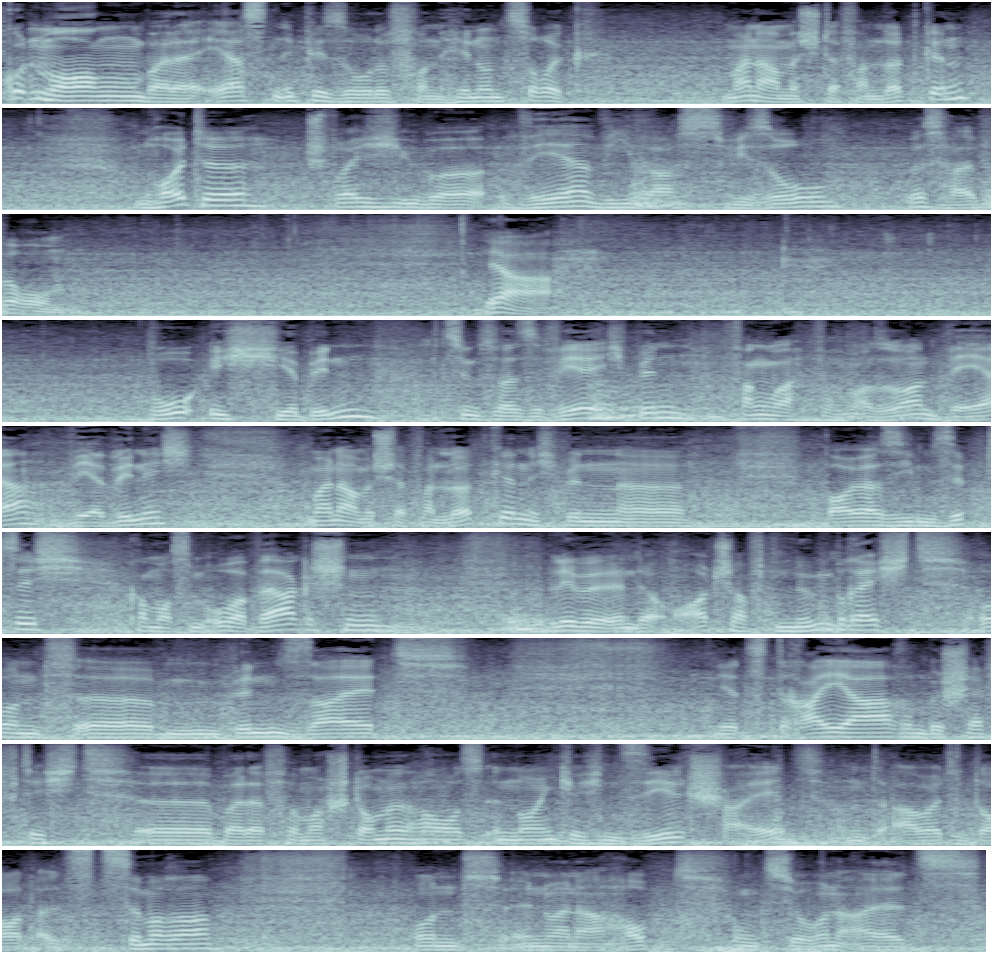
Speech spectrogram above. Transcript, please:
Guten Morgen bei der ersten Episode von Hin und Zurück. Mein Name ist Stefan Löttgen und heute spreche ich über wer, wie, was, wieso, weshalb, warum. Ja, wo ich hier bin, beziehungsweise wer ich bin, fangen wir einfach mal so an. Wer, wer bin ich? Mein Name ist Stefan Löttgen, ich bin äh, Baujahr 77, komme aus dem Oberbergischen, lebe in der Ortschaft Nümbrecht und äh, bin seit jetzt drei Jahren beschäftigt äh, bei der Firma Stommelhaus in Neunkirchen-Seelscheid und arbeite dort als Zimmerer und in meiner Hauptfunktion als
